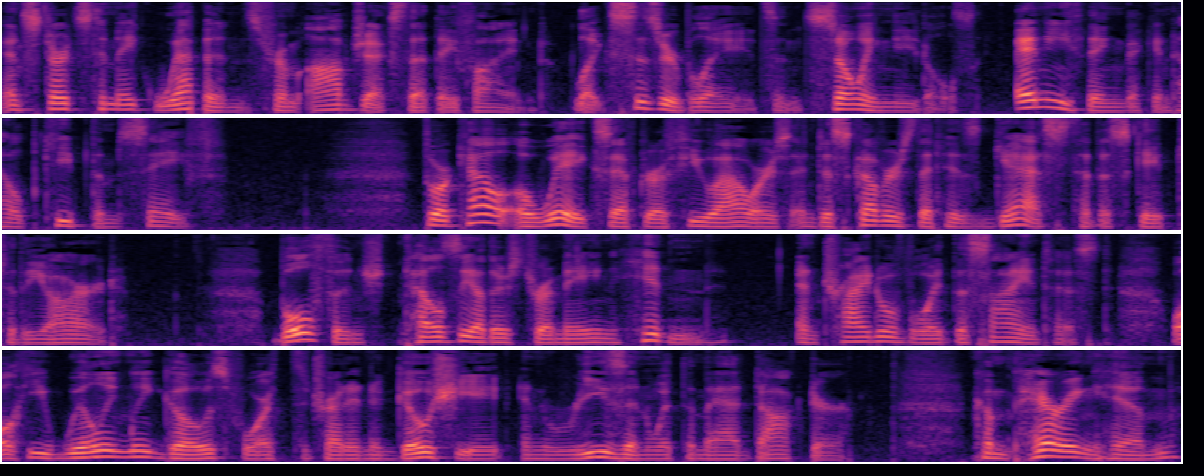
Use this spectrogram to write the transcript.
and starts to make weapons from objects that they find, like scissor blades and sewing needles, anything that can help keep them safe. Thorkel awakes after a few hours and discovers that his guests have escaped to the yard. Bullfinch tells the others to remain hidden and try to avoid the scientist, while he willingly goes forth to try to negotiate and reason with the mad doctor, comparing him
